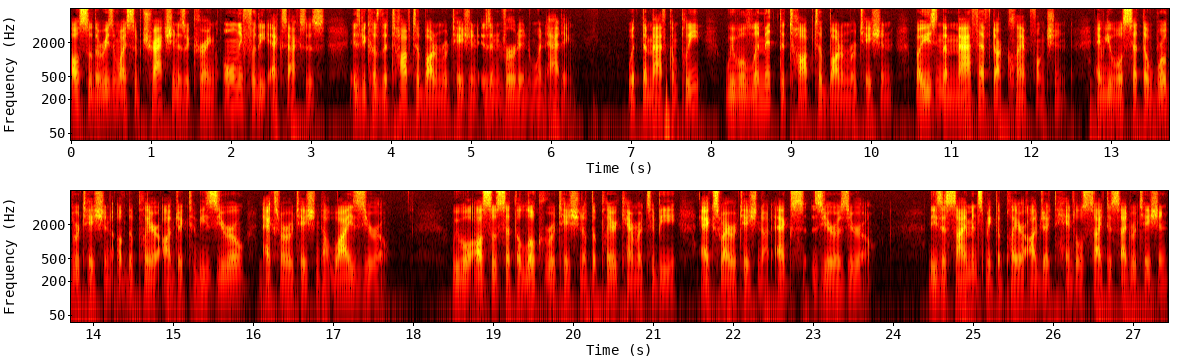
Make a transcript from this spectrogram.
Also, the reason why subtraction is occurring only for the x-axis is because the top-to-bottom rotation is inverted when adding. With the math complete, we will limit the top to bottom rotation by using the mathf.clamp function, and we will set the world rotation of the player object to be 0, xy rotation.y 0. We will also set the local rotation of the player camera to be xy rotation.x 0, 0. These assignments make the player object handle side-to-side -side rotation,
